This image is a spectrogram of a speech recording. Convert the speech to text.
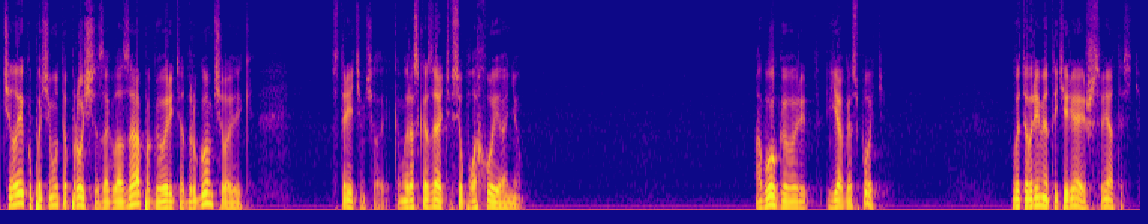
Человеку почему-то проще за глаза поговорить о другом человеке, с третьим человеком, и рассказать все плохое о нем. А Бог говорит, я Господь. В это время ты теряешь святость.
